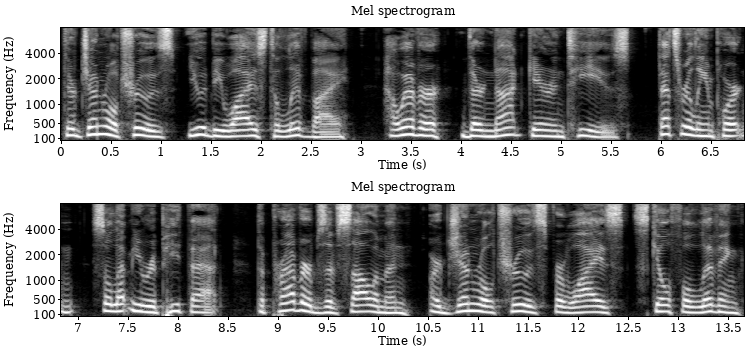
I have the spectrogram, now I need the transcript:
they're general truths you would be wise to live by. However, they're not guarantees. That's really important, so let me repeat that. The Proverbs of Solomon are general truths for wise, skillful living,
